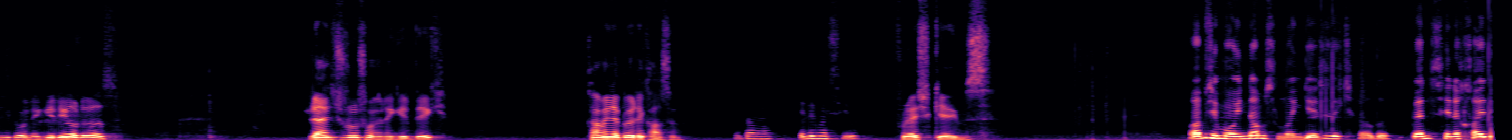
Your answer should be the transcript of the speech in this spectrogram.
ilk oyuna giriyoruz. Range Rush oyuna girdik. Kamera böyle kalsın. E, Tamam. Elim esiyor. Fresh Games. Abicim oyunda mısın lan geri zekalı? Ben seni kaydet...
